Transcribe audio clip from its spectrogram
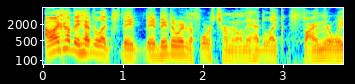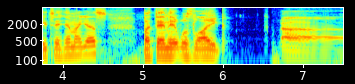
I like how they had to like they they made their way to the Forest Terminal and they had to like find their way to him, I guess. But then it was like, uh,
